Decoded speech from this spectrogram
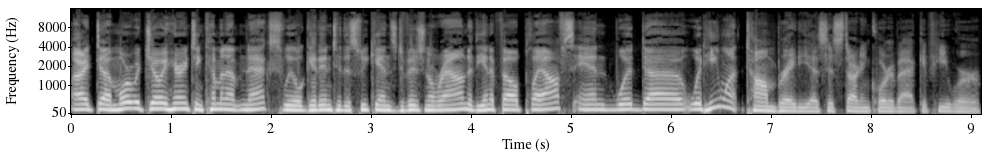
All right, uh, more with Joey Harrington coming up next. We will get into this weekend's divisional round of the NFL playoffs, and would uh, would he want Tom Brady as his starting quarterback if he were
